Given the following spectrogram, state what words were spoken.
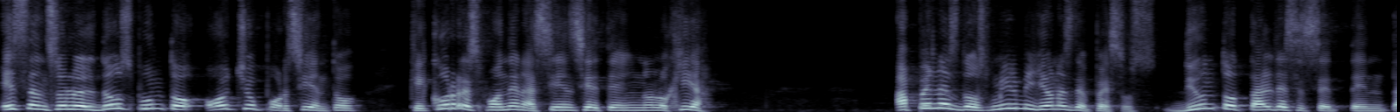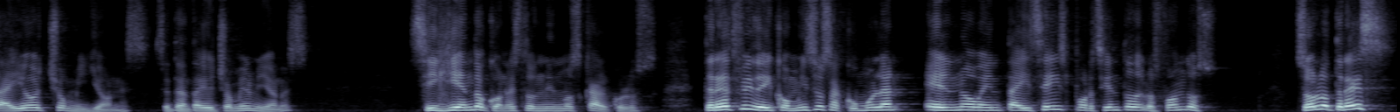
es tan solo el 2.8% que corresponden a ciencia y tecnología. Apenas 2 mil millones de pesos de un total de 78 millones, 78 mil millones, siguiendo con estos mismos cálculos, tres fideicomisos acumulan el 96% de los fondos. Solo tres.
